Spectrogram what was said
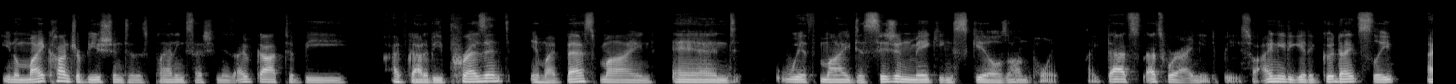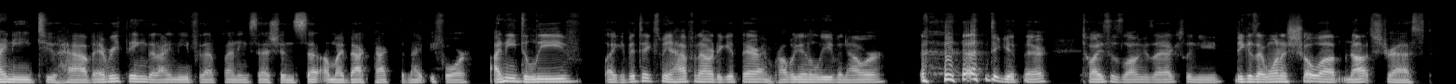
you know, my contribution to this planning session is I've got to be, I've got to be present in my best mind and with my decision making skills on point. Like that's that's where I need to be. So I need to get a good night's sleep. I need to have everything that I need for that planning session set on my backpack the night before. I need to leave. Like if it takes me a half an hour to get there, I'm probably going to leave an hour to get there, twice as long as I actually need because I want to show up not stressed,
